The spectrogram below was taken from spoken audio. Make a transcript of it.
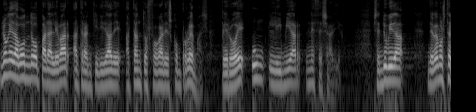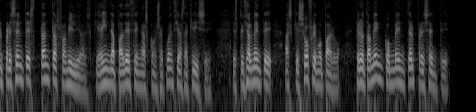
Non é dabondo para levar a tranquilidade a tantos fogares con problemas, pero é un limiar necesario. Sen dúbida, debemos ter presentes tantas familias que aínda padecen as consecuencias da crise especialmente as que sofren o paro, pero tamén convén ter presente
